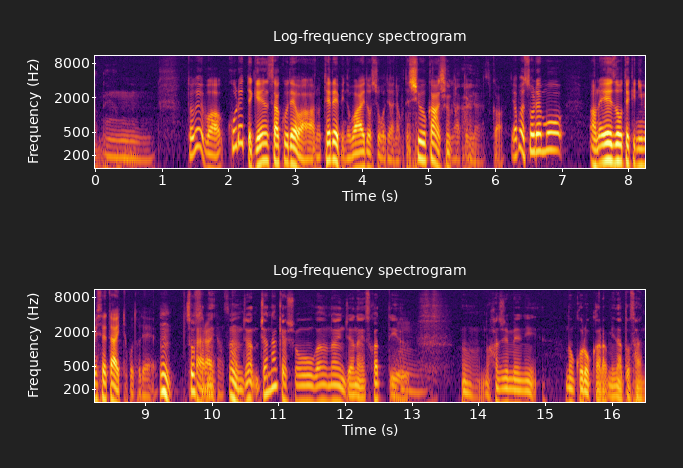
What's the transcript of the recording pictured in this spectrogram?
う、例えばこれって原作ではあのテレビのワイドショーではなくて週刊誌になってるじゃないですか、やっぱりそれもあの映像的に見せたいってことでうん。そうですね。変えられたんですか、うん。じゃじゃなきゃしょうがないんじゃないですかっていう、うん。初めにの頃から湊さん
